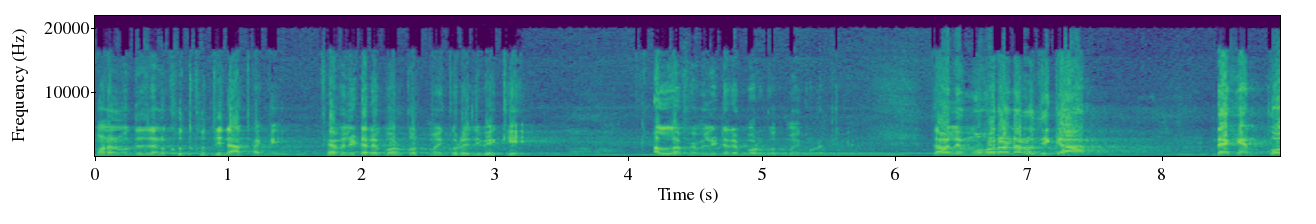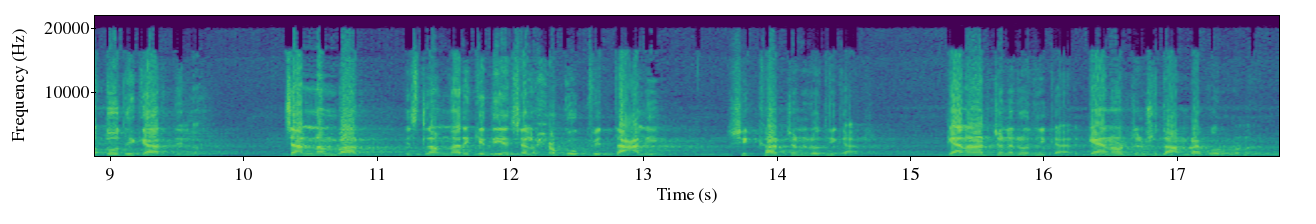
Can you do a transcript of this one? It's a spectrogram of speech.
মনের মধ্যে যেন খুঁতখুতি না থাকে। ফ্যামিলিটারে বরকতময় করে দিবে কে? আল্লাহ ফ্যামিলিটারে বরকতময় করে দিবে। তাহলে মোহরানার অধিকার, দেখেন কত অধিকার দিল। চার নম্বর, ইসলাম নারীকে দিয়েছে হকুক ফিত তালিম, শিক্ষার্জনের অধিকার, জ্ঞানার্জনের অধিকার। জ্ঞান অর্জন শুধু আমরা করব না।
